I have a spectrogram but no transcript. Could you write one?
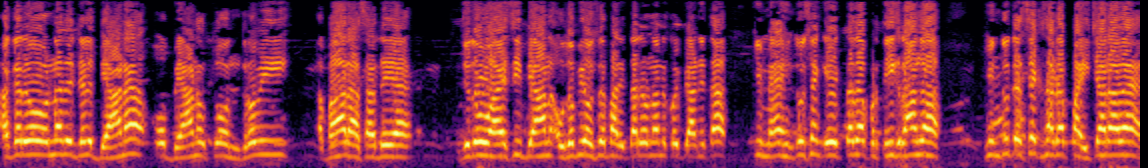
ਅਗਰ ਉਹ ਉਹਨਾਂ ਦੇ ਜਿਹੜੇ ਬਿਆਨ ਹੈ ਉਹ ਬਿਆਨ ਉਤੋਂ ਅੰਦਰੋਂ ਵੀ ਬਾਹਰ ਆ ਸਕਦੇ ਆ ਜਦੋਂ ਉਹ ਆਏ ਸੀ ਬਿਆਨ ਉਦੋਂ ਵੀ ਉਸੇ ਭਾਰੀਦਾਰ ਉਹਨਾਂ ਨੇ ਕੋਈ ਬਿਆਨ ਨਹੀਂ ਦਿੱਤਾ ਕਿ ਮੈਂ ਹਿੰਦੂ ਸਿੰਘ ਏਕਤਾ ਦਾ ਪ੍ਰਤੀਕ ਰਹਾਂਗਾ। ਹਿੰਦੂ ਤੇ ਸਿੱਖ ਸਾਡਾ ਭਾਈਚਾਰਾ ਹੈ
